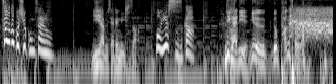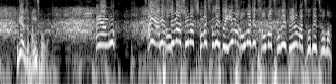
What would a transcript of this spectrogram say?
早都不洗公噻了，你还不三天没洗澡？哦，也是嘎。你看你，你个都胖臭了，你还不是胖臭了？哎呀我，哎呀，你水嘛水嘛，臭嘛臭得堆嘛，臭嘛就臭嘛，臭得堆了嘛，臭对臭嘛。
